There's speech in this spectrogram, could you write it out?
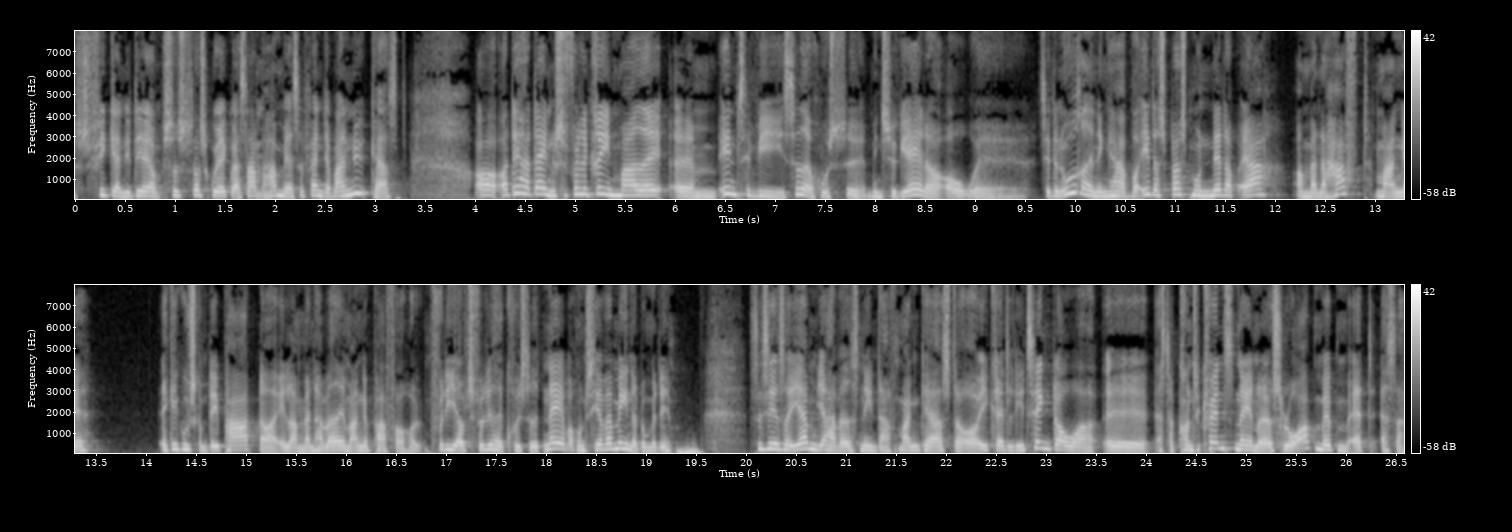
fik jeg en idé om, så, så skulle jeg ikke være sammen med ham mere, så fandt jeg bare en ny kæreste. Og, og det har dagen jo selvfølgelig grint meget af, øhm, indtil vi sidder hos øh, min psykiater og øh, til den udredning her, hvor et af spørgsmålene netop er, om man har haft mange jeg kan ikke huske, om det er partner, eller om man har været i mange parforhold. Fordi jeg jo selvfølgelig havde krydset den af, og hun siger, hvad mener du med det? Så siger jeg så, jamen, jeg har været sådan en, der har haft mange kærester, og ikke rigtig lige tænkt over øh, altså konsekvensen af, når jeg slår op med dem, at altså,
